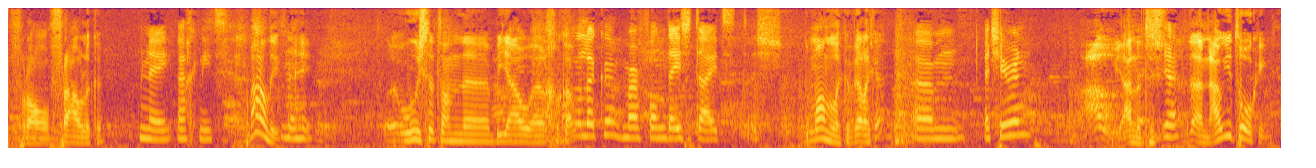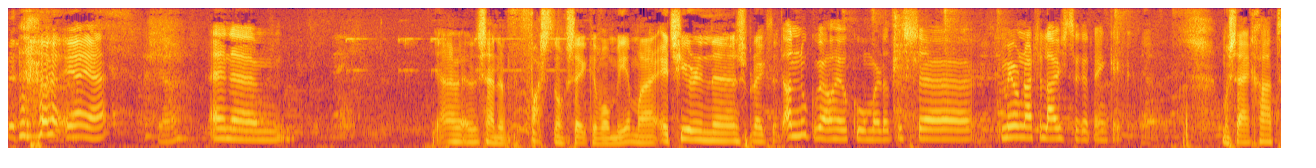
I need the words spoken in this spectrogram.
vooral vrouwelijke? Nee, eigenlijk niet. Helemaal niet? Nee. Hoe is dat dan eh, bij jou eh, gekomen? Mannelijke, maar van deze tijd. Dus, De mannelijke, welke? ehm Ed Sheeran. Oh ja, dat is... Ja. Nou, you're talking. ja, ja. En ehm, Ja, er zijn er vast nog zeker wel meer. Maar Ed Sheeran eh, spreekt het. Anouk wel heel cool, maar dat is meer om naar te luisteren, denk ik. Maar zij gaat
